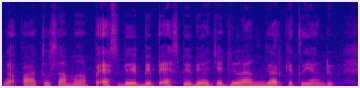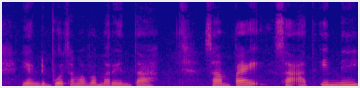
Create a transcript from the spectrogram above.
nggak patuh sama psbb psbb aja dilanggar gitu yang di, yang dibuat sama pemerintah. Sampai saat ini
